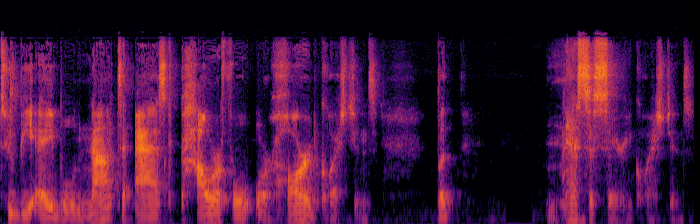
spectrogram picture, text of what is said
to be able not to ask powerful or hard questions, but necessary questions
